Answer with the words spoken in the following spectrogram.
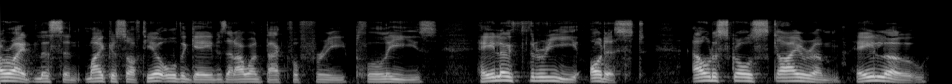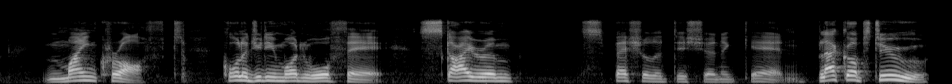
Alright, listen. Microsoft, here are all the games that I want back for free. Please. Halo 3, Odyssey. Elder Scrolls Skyrim. Halo. Minecraft. Call of Duty Modern Warfare. Skyrim Special Edition again. Black Ops 2.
